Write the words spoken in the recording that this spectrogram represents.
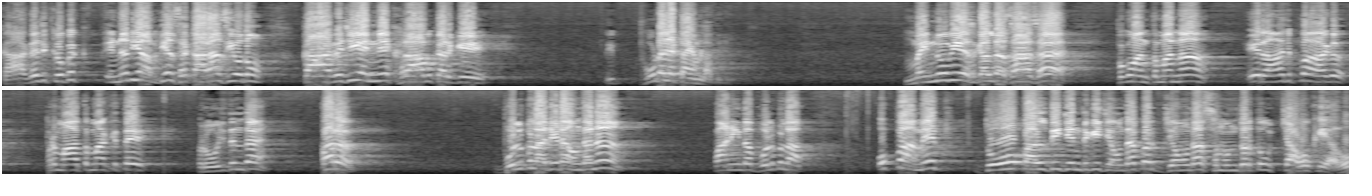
ਕਾਗਜ਼ ਕਿਉਂਕਿ ਇਹਨਾਂ ਦੀਆਂ ਆਪਦੀਆਂ ਸਰਕਾਰਾਂ ਸੀ ਉਦੋਂ। ਕਾਗਜ਼ ਹੀ ਇੰਨੇ ਖਰਾਬ ਕਰਕੇ ਵੀ ਥੋੜਾ ਜਿਹਾ ਟਾਈਮ ਲੱਗ ਗਿਆ ਮੈਨੂੰ ਵੀ ਇਸ ਗੱਲ ਦਾ ਅਹਿਸਾਸ ਹੈ। ਭਗਵੰਤ ਮਾਨਾ, ਇਹ ਰਾਜ ਭਾਗ ਪ੍ਰਮਾਤਮਾ ਕਿਤੇ ਰੋਜ਼ ਦਿੰਦਾ ਪਰ ਬੁਲਬਲਾ ਜਿਹੜਾ ਹੁੰਦਾ ਨਾ, ਪਾਣੀ ਦਾ ਬੁਲਬਲਾ, ਉਹ ਭਾਵੇਂ ਦੋ ਪਲ ਦੀ ਜ਼ਿੰਦਗੀ ਜਿਉਂਦਾ ਪਰ ਜਿਉਂਦਾ ਸਮੁੰਦਰ ਤੋਂ ਉੱਚਾ ਹੋ ਕੇ ਆਓ।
